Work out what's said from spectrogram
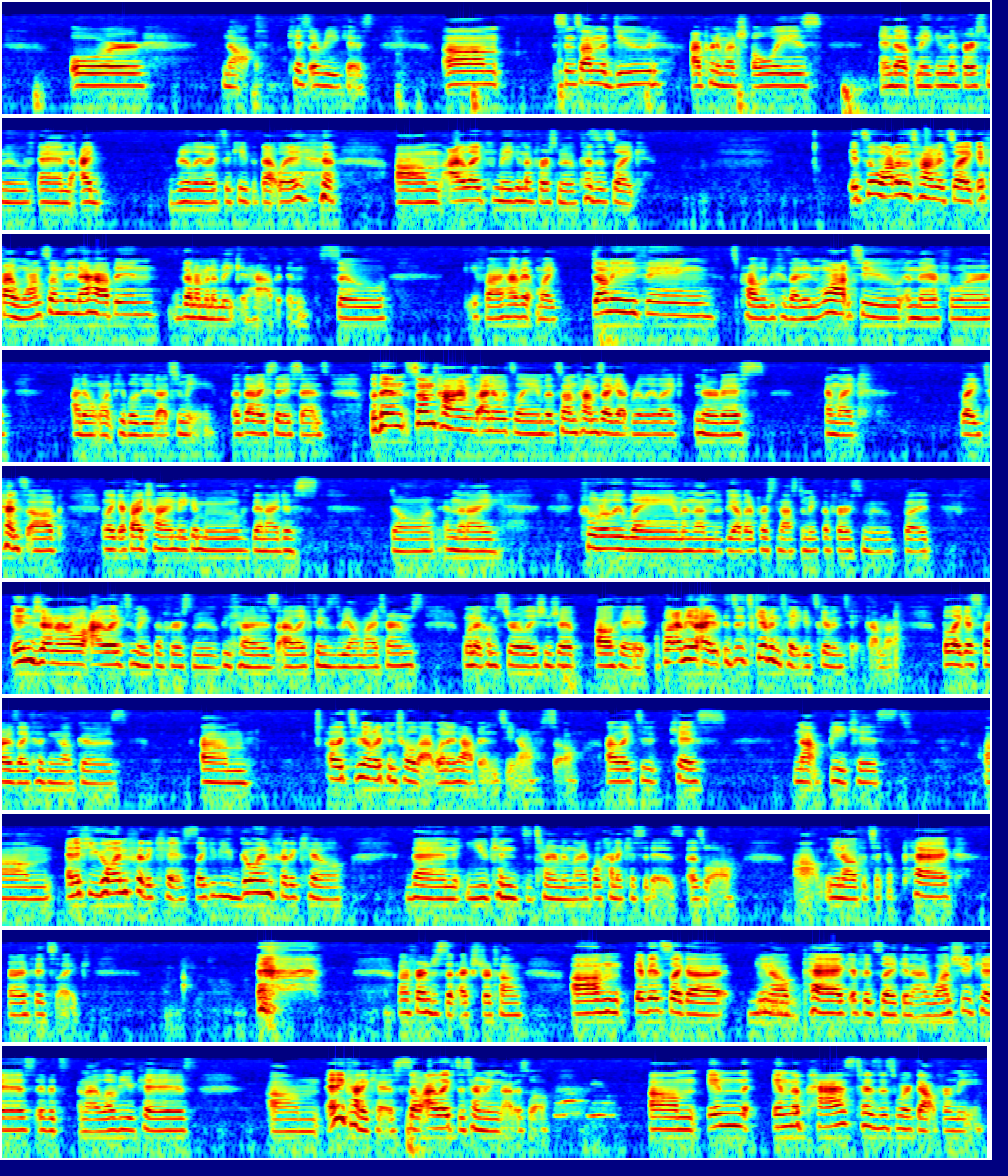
or not? Kiss or be kissed? Um, since I'm the dude, I pretty much always end up making the first move, and I really like to keep it that way. um, I like making the first move because it's like, it's a lot of the time, it's like if I want something to happen, then I'm gonna make it happen. So if I haven't like done anything, it's probably because I didn't want to, and therefore I don't want people to do that to me. If that makes any sense. But then sometimes I know it's lame, but sometimes I get really like nervous and like like tense up. Like if I try and make a move, then I just don't, and then I feel really lame, and then the other person has to make the first move. But in general, I like to make the first move because I like things to be on my terms when it comes to a relationship. Okay, but I mean, I it's, it's give and take. It's give and take. I'm not, but like as far as like hooking up goes, um, I like to be able to control that when it happens. You know, so I like to kiss, not be kissed. Um, and if you go in for the kiss, like if you go in for the kill, then you can determine like what kind of kiss it is as well. Um, you know, if it's like a peck or if it's like my friend just said extra tongue. Um, if it's like a you know peck, if it's like an I want you kiss, if it's an I love you kiss, um, any kind of kiss. So I like determining that as well. Um, in in the past, has this worked out for me?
